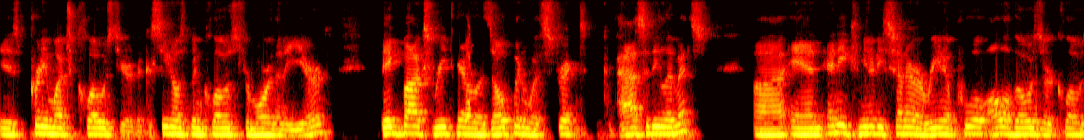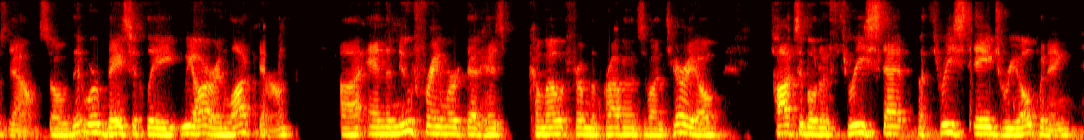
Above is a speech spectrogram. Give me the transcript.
is pretty much closed here. The casino's been closed for more than a year. Big box retail is open with strict capacity limits. Uh, and any community center, arena, pool, all of those are closed down. So that we're basically we are in lockdown. Uh, and the new framework that has come out from the province of Ontario talks about a three step, a three stage reopening.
